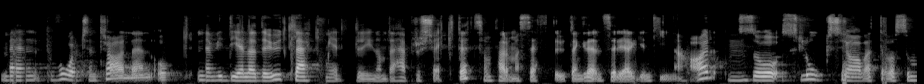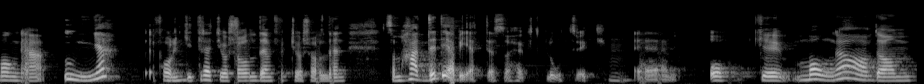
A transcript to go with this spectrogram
Men på vårdcentralen och när vi delade ut läkemedel inom det här projektet som Farmaceuter utan gränser i Argentina har, mm. så slogs jag av att det var så många unga folk i 30-årsåldern, 40-årsåldern som hade diabetes och högt blodtryck. Mm. Eh, och eh, många av dem,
